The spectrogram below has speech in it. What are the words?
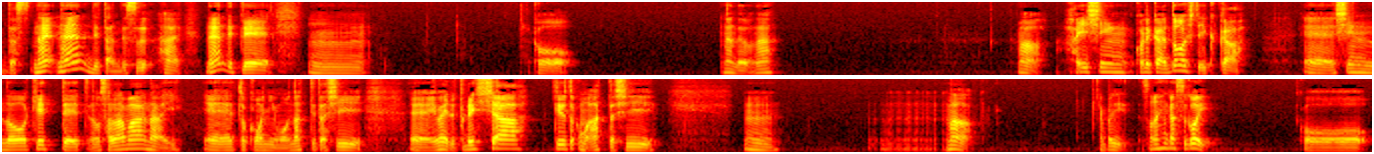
だす悩んでたんです。はい。悩んでて、うん、こう、なんだろうな。まあ、配信、これからどうしていくか、えー進路決定っていうのを定まらない、えーとこにもなってたし、えーいわゆるプレッシャーっていうとこもあったし、うん。うんまあ、やっぱりその辺がすごい、こ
